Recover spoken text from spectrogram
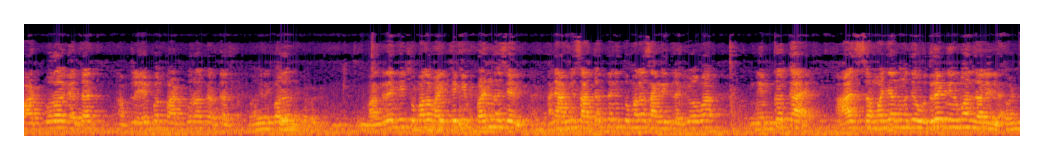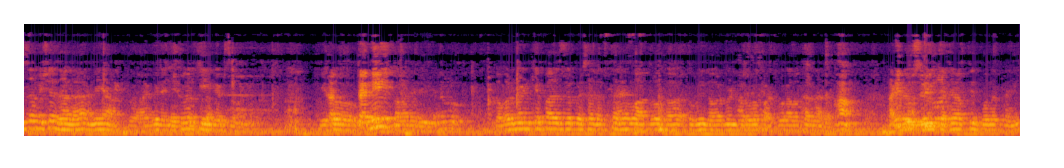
पाठपुरा घेतात आपले हे पण पाठपुरा करतात. परंतु मांगरेजी तुम्हाला माहिती आहे की फंड नसेल. आणि आम्ही सातत्याने तुम्हाला सांगितलं की बाबा नेमकं काय? आज समाजामध्ये उद्रेक निर्माण झालेला आहे. फंडचा विषय झाला आणि आय विल एन्श्योर की गेट्स ये तो त्यांनी- गवर्नमेंट के पास जो पैसा लगता है वो आप लोग तुम्ही गव्हर्नमेंट बरोबर पाठपुरावा करणार आहे हा. आणि आणि दुसरी त्याच्या बाबतीत बोलत नाही.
